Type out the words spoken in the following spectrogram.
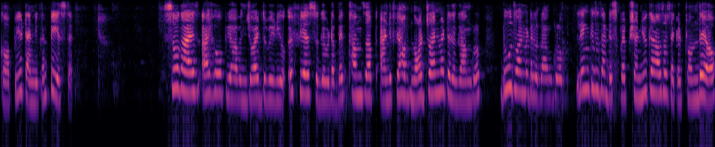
copy it and you can paste it so guys, I hope you have enjoyed the video. If yes, so give it a big thumbs up. And if you have not joined my telegram group, do join my telegram group. Link is in the description. You can also check it from there.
